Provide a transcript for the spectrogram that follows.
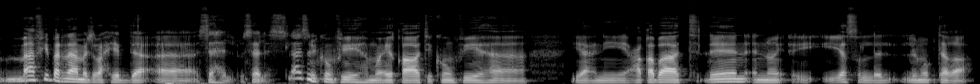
ما في برنامج راح يبدأ آه، سهل وسلس. لازم يكون فيه معيقات يكون فيه آه، يعني عقبات لين إنه يصل لل- للمبتغى.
